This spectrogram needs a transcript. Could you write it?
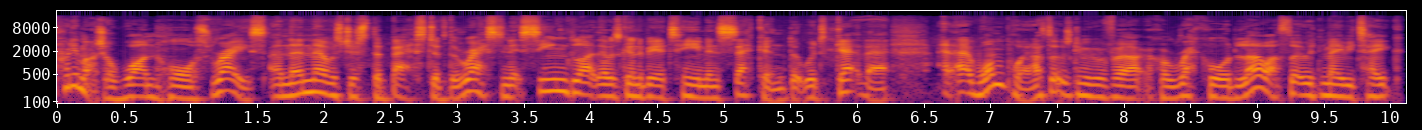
pretty much a one horse race, and then there was just the best of the rest, and it seemed like there was going to be a team in second that would get there. And at one point, I thought it was going to be like a record low. I thought it would maybe take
